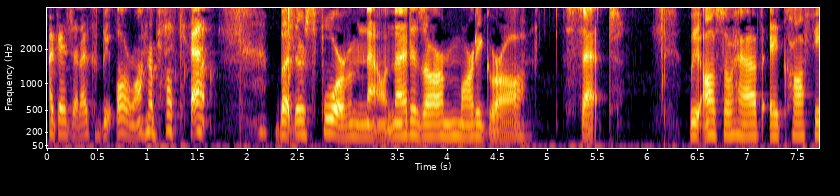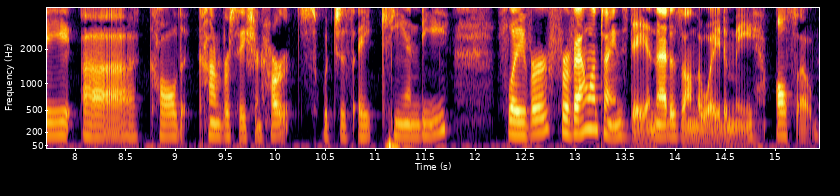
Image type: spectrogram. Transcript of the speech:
Like I said, I could be all wrong about that. But there's four of them now, and that is our Mardi Gras set. We also have a coffee uh, called Conversation Hearts, which is a candy flavor for Valentine's Day, and that is on the way to me also.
